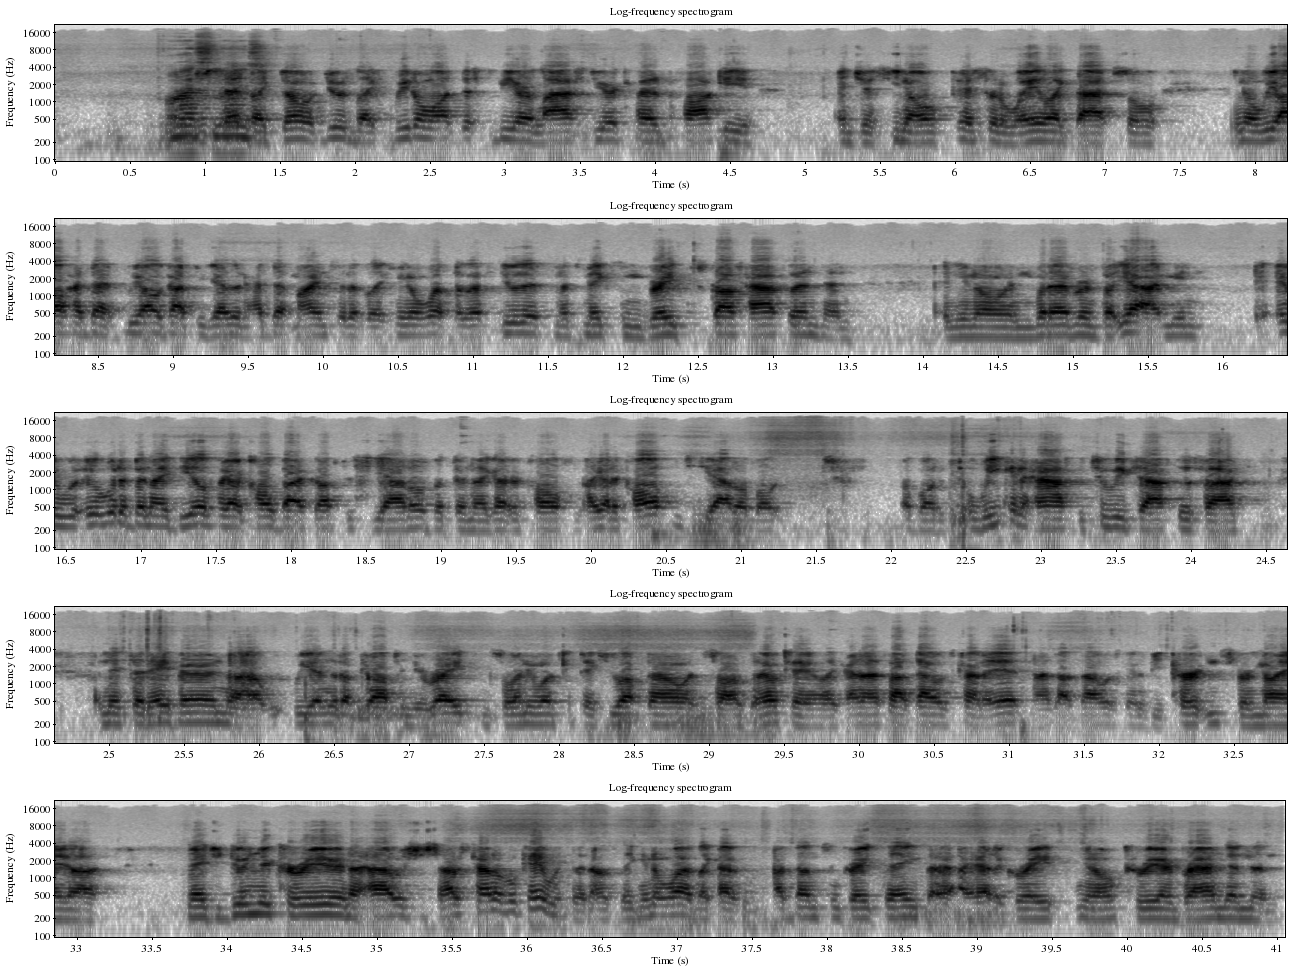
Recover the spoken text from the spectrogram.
Oh, that's just nice. said, like, don't, dude, like, we don't want this to be our last year of competitive hockey and just, you know, piss it away like that. So, you know, we all had that, we all got together and had that mindset of, like, you know what, let's do this and let's make some great stuff happen and, and you know, and whatever. But yeah, I mean, it, it, it would have been ideal if I got called back up to Seattle, but then I got a call, I got a call from Seattle about, about a week and a half to two weeks after the fact. And they said, "Hey, Baron, uh, we ended up dropping you right, and so anyone can pick you up now." And so I was like, "Okay," like, and I thought that was kind of it. And I thought that was going to be curtains for my uh, major junior career, and I, I was just, I was kind of okay with it. I was like, you know what, like I've, I've done some great things. I, I had a great, you know, career in Brandon, and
